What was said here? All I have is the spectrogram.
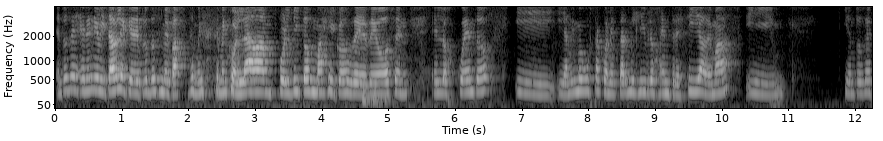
entonces era inevitable que de pronto se me, se me, se me colaban polvitos mágicos de, de Oz en, en, los cuentos y, y, a mí me gusta conectar mis libros entre sí además y, y, entonces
